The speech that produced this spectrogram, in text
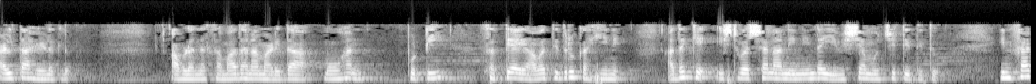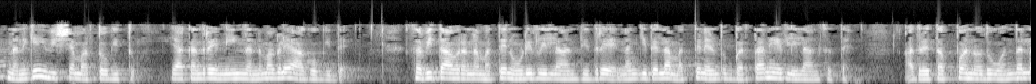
ಅಳ್ತಾ ಹೇಳಿದ್ಲು. ಅವಳನ್ನ ಸಮಾಧಾನ ಮಾಡಿದ ಮೋಹನ್, ಪುಟ್ಟಿ, ಸತ್ಯ ಯಾವತ್ತಿದ್ರೂ ಕಹಿನೇ. ಅದಕ್ಕೆ ಇಷ್ಟು ವರ್ಷ ನಾನು ನಿನ್ನಿಂದ ಈ ವಿಷಯ ಮುಚ್ಚಿಟ್ಟಿದ್ದಿದ್ದು. ಇನ್ಫ್ಯಾಕ್ಟ್ ನನಗೆ ಈ ವಿಷಯ ಮರ್ತೋಗಿತ್ತು. ಯಾಕಂದ್ರೆ ನೀನ್ ನನ್ನ ಮಗಳೇ ಆಗೋಗಿದ್ದೆ. ಸವಿತಾ ಅವರನ್ನ ಮತ್ತೆ ನೋಡಿರ್ಲಿಲ್ಲ ಅಂತಿದ್ರೆ ನಂಗಿದೆಲ್ಲ ಮತ್ತೆ ನೆನಪಿಗೆ ಬರ್ತಾನೆ ಇರಲಿಲ್ಲ ಅನ್ಸುತ್ತೆ. ಆದ್ರೆ ತಪ್ಪು ಅನ್ನೋದು ಒಂದಲ್ಲ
